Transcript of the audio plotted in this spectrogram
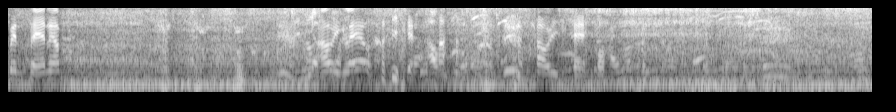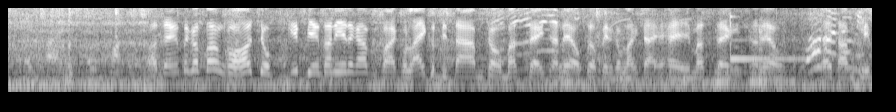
เป็นแสนครับ เอาอีกแล้ว เอาเอาอีกแล้วเอาแต่ก็ต้องขอจบคลิปเพียงเท่านี้นะครับ ฝากกดไลค์กดติดตามช่อง Mustang Channel เพื่อเป็นกำลังใจให้ Mustang Channel ได้ทำคลิป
